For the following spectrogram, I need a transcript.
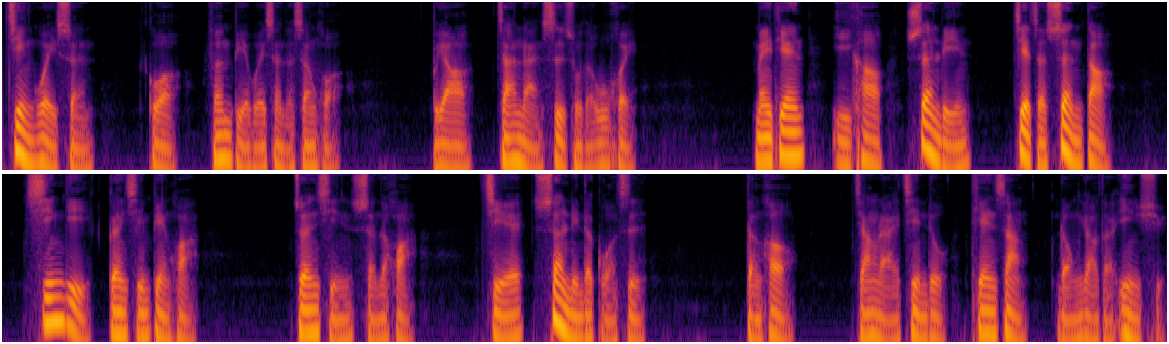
敬畏神，过分别为神的生活，不要沾染世俗的污秽。每天依靠圣灵，借着圣道，心意更新变化，遵行神的话。结圣灵的果子，等候将来进入天上荣耀的应许。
